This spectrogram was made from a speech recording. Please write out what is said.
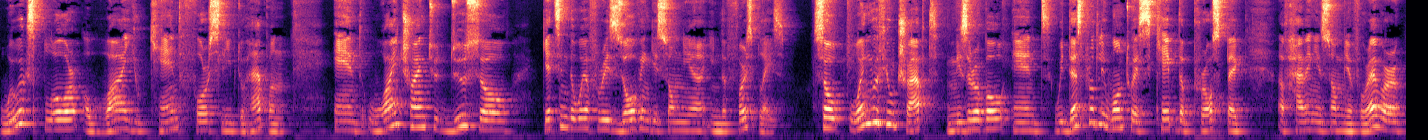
We will explore why you can't force sleep to happen and why trying to do so gets in the way of resolving insomnia in the first place. So, when we feel trapped, miserable, and we desperately want to escape the prospect of having insomnia forever,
